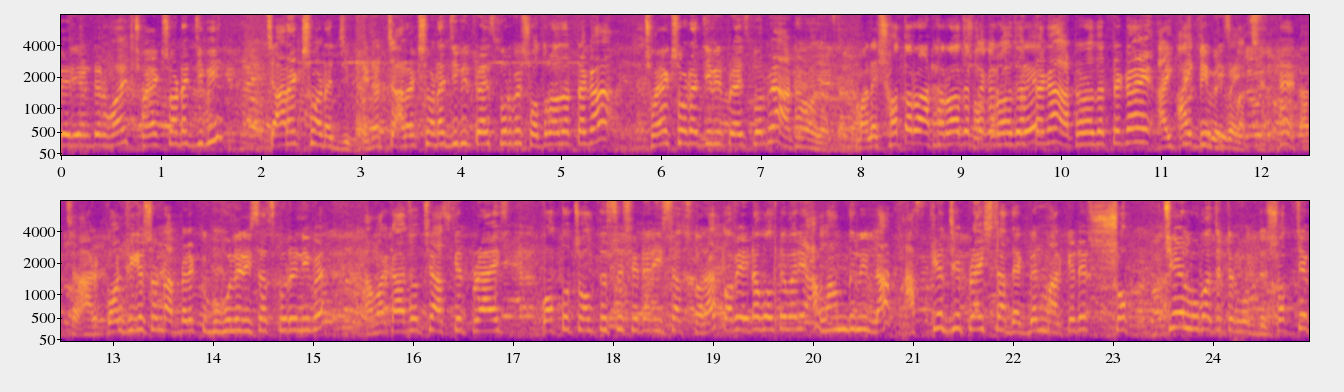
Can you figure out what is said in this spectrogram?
ভেরিয়েন্টের হয় ছয় একশো আঠাশ জিবি চার একশো আঠাশ জিবি এটা চার একশো আঠাশ জিবির প্রাইস পড়বে সতেরো হাজার টাকা ছয় একশো আঠাশ জিবির প্রাইস পড়বে আঠারো হাজার টাকা মানে সতেরো আঠারো হাজার সতেরো হাজার টাকা আঠারো হাজার টাকায় আইকিউ ডিভাইস। পাচ্ছেন হ্যাঁ আচ্ছা। আর কনফিগারেশনটা আপনারা একটু গুগলে রিসার্চ করে নেবেন আমার কাজ হচ্ছে আজকের প্রাইস কত চলতেছে সেটা রিসার্চ করা তবে এটা বলতে পারি আলহামদুলিল্লাহ আজকের যে প্রাইসটা দেখবেন মার্কেটের সবচেয়ে লো বাজেটের মধ্যে সবচেয়ে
